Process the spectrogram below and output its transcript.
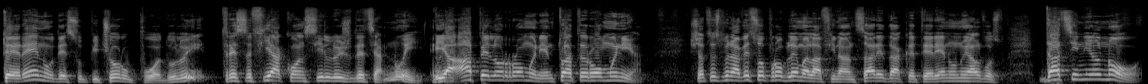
terenul de sub piciorul podului trebuie să fie a Consiliului Județean. Nu-i. E a apelor române, în toată România. Și atunci spune, aveți o problemă la finanțare dacă terenul nu e al vostru. Dați-mi-l nouă.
